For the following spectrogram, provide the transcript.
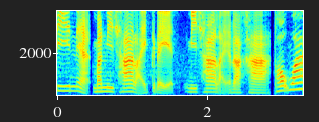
จีนเนี่ยมันมีชาหลายเกรด มีชาหลายราคา เพราะว่า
